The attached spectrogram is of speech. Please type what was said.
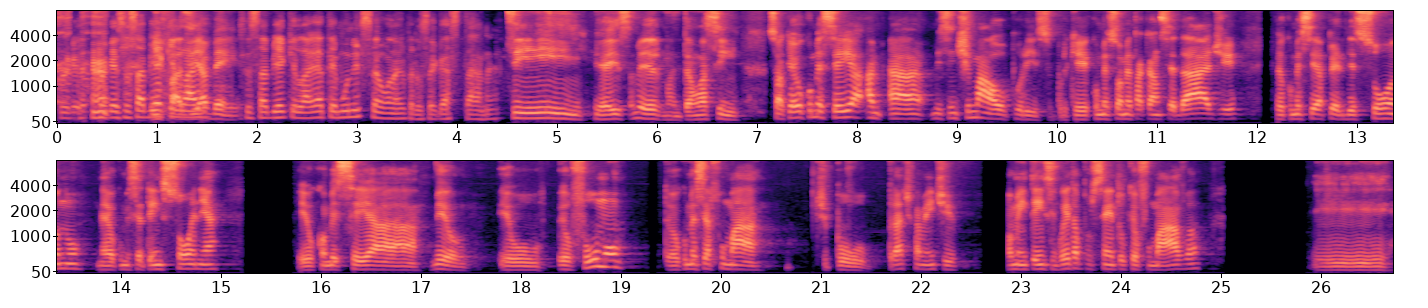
porque, porque você sabia que lá ia, bem. Você sabia que lá ia ter munição, né, para você gastar, né? Sim, é isso mesmo. Então, assim, só que aí eu comecei a, a me sentir mal por isso, porque começou a me atacar a ansiedade, eu comecei a perder sono, né? Eu comecei a ter insônia eu comecei a. Meu, eu, eu fumo, então eu comecei a fumar, tipo, praticamente aumentei em 50% o que eu fumava. E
